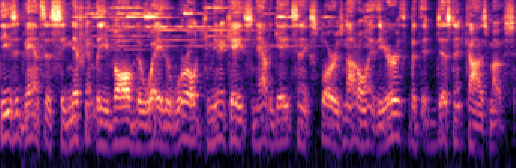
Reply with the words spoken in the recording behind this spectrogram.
These advances significantly evolved the way the world communicates, navigates, and explores not only the Earth, but the distant cosmos.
